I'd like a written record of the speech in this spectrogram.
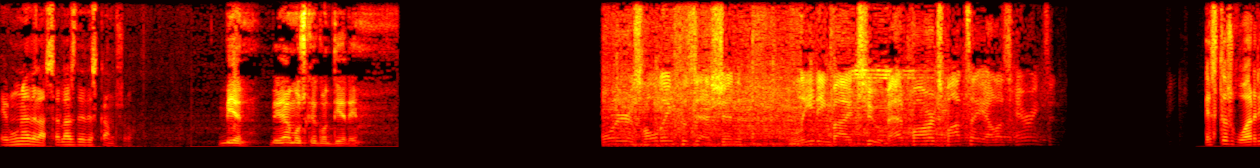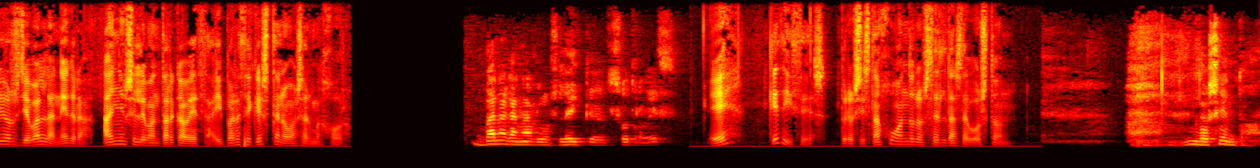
en una de las salas de descanso. Bien, veamos qué contiene. Estos Warriors llevan la negra, años sin levantar cabeza, y parece que este no va a ser mejor. Van a ganar los Lakers otra vez. ¿Eh? ¿Qué dices? Pero si están jugando los Celtas de Boston. Lo siento.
